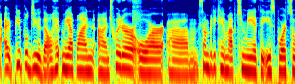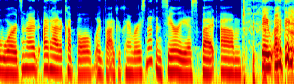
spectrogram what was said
I, people do. They'll hit me up on, on Twitter, or um, somebody came up to me at the esports awards, and I'd, I'd had a couple like vodka cranberries, nothing serious, but um, they I think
